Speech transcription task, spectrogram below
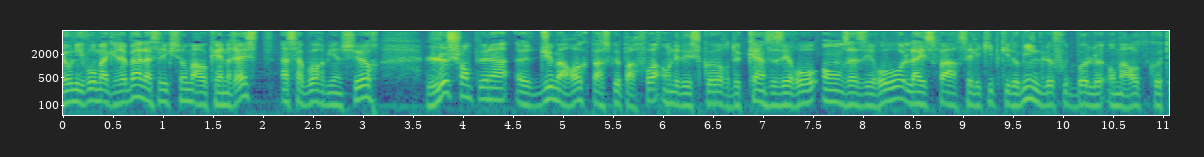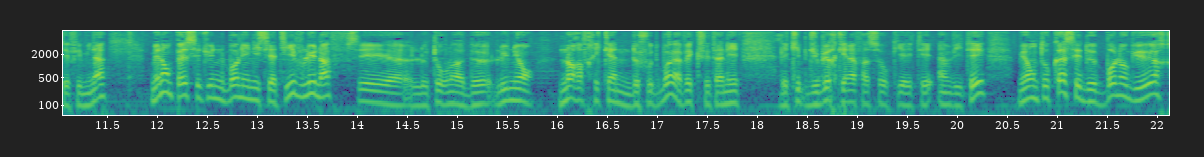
Mais au niveau maghrébin, la sélection marocaine reste, à savoir bien sûr le championnat du Maroc parce que parfois on est des scores de 15 à 0, 11 à 0. L'ASFAR, c'est l'équipe qui domine le football au Maroc côté féminin. Mais n'empêche, c'est une bonne initiative. L'UNAF, c'est le tournoi de l'Union nord-africaine de football avec cette année l'équipe du Burkina Faso qui a été invitée. Mais en tout cas, c'est de bon augure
